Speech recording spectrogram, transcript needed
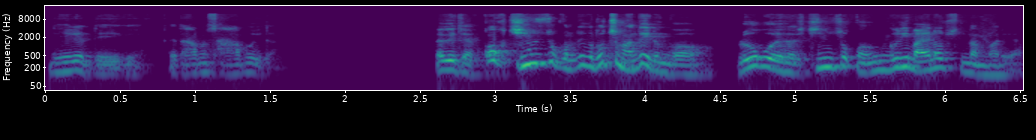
네 개, 네 개. 그 답은 4번이다. 알겠지? 꼭 진수 조건, 이거 놓치면 안 돼, 이런 거. 로고에서 진수 조건 은근히 많이 놓친단 말이야.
